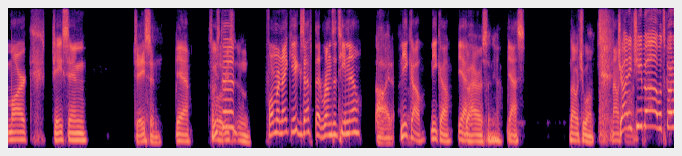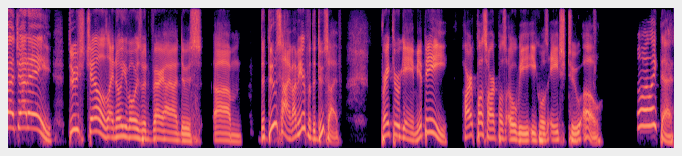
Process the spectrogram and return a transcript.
Mark, Jason. Jason. Yeah. Some Who's the that? recent- Former Nike exec that runs the team now? Oh, I, I Nico. Nico. Yeah. Nico Harrison, yeah. Yes. Not what you want. It's Johnny on. Chiba, what's going on, Johnny? Deuce Chills. I know you've always been very high on Deuce. Um, the Deuce Hive. I'm here for the Deuce Hive. Breakthrough game. Yippee. Hart plus Hart plus OB equals H2O. Oh, I like that.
